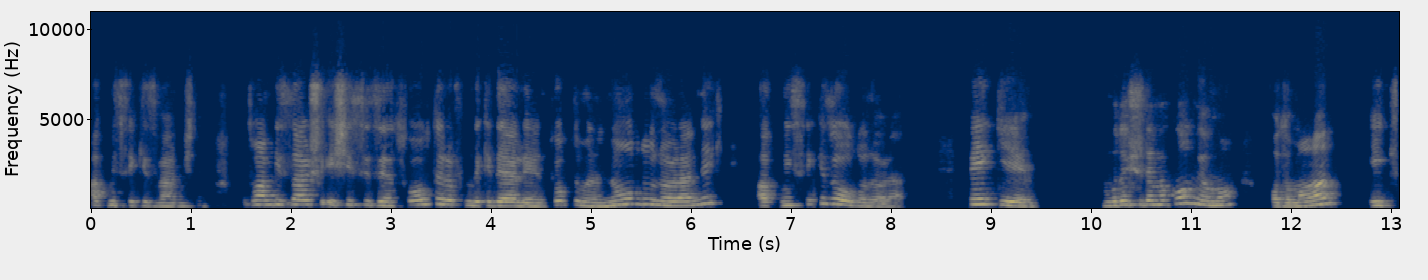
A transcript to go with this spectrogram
68 vermişti. O zaman bizler şu eşitsizliğin sol tarafındaki değerlerin toplamının ne olduğunu öğrendik? 68 olduğunu öğrendik. Peki bu da şu demek olmuyor mu? O zaman x,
